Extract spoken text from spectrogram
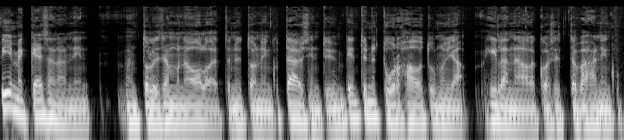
viime kesänä niin hän tuli semmoinen olo, että nyt on niin kuin täysin tympintynyt, turhautunut ja Hilanen alkoi sitten vähän niin kuin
